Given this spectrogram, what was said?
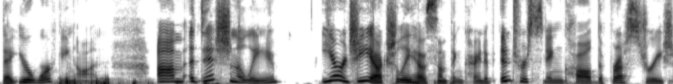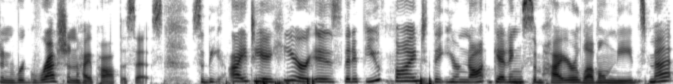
that you're working on. Um, additionally, ERG actually has something kind of interesting called the frustration regression hypothesis. So, the idea here is that if you find that you're not getting some higher level needs met,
